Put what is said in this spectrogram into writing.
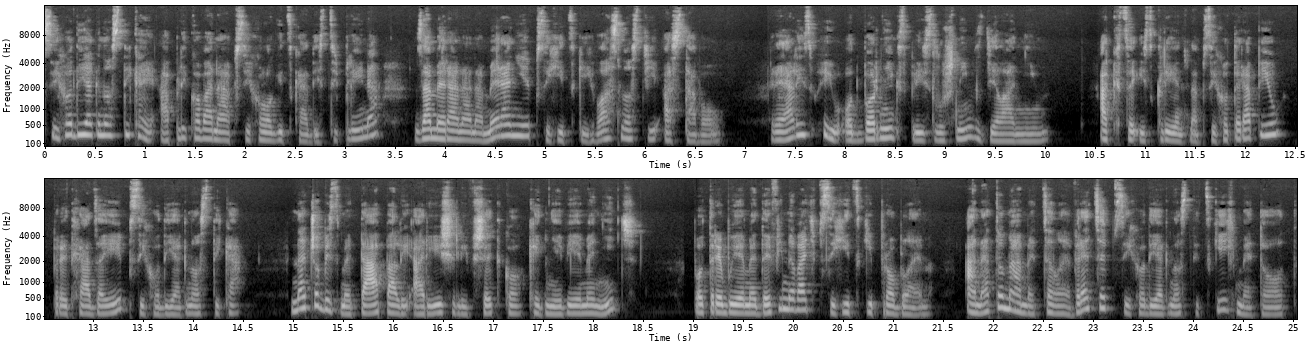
Psychodiagnostika je aplikovaná psychologická disciplína zameraná na meranie psychických vlastností a stavov. Realizuje ju odborník s príslušným vzdelaním. Ak chce ísť klient na psychoterapiu, predchádza jej psychodiagnostika. Na čo by sme tápali a riešili všetko, keď nevieme nič? Potrebujeme definovať psychický problém a na to máme celé vrece psychodiagnostických metód.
